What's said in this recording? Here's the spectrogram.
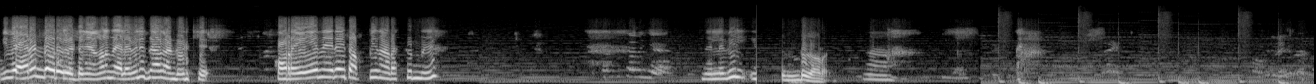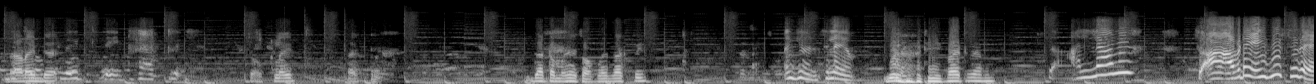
നീ വേറെ എന്താ അറിയില്ല ഞങ്ങൾ നിലവിൽ ഇതാ കണ്ടുപിടിച്ച്. കൊറേ നേരെ തപ്പി നടക്കുന്നു. നിലവിൽ ഉണ്ട് കാണാൻ. ചോക്ലേറ്റ് ഫാക്ടറി ചോക്ലേറ്റ് ഫാക്ടറി ഇതാട്ടോ മണി ചോക്ലേറ്റ് ഫാക്ടറി എനിക്ക് മനസ്സിലായോ. ടീ ഫാക്ടറി അല്ലാന്ന്? അവിടെ എഴുതി വെച്ചതേ.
